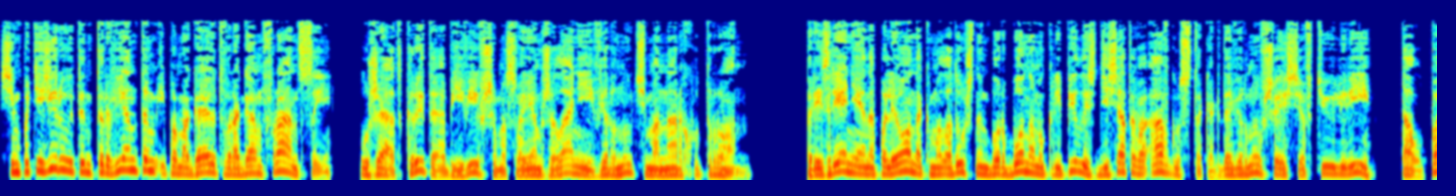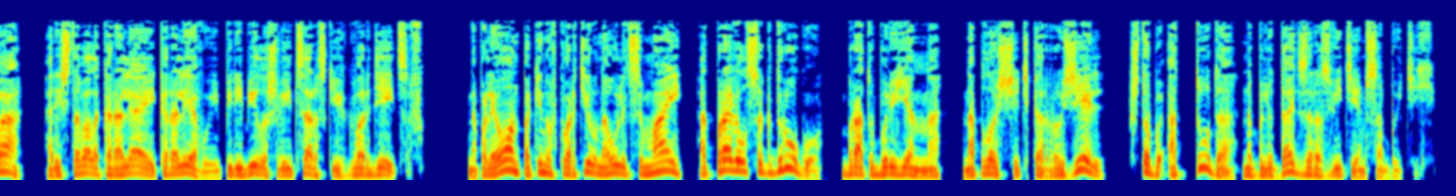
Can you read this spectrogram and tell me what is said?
симпатизируют интервентам и помогают врагам Франции, уже открыто объявившим о своем желании вернуть монарху трон. Презрение Наполеона к малодушным бурбонам укрепилось 10 августа, когда вернувшаяся в Тюильри толпа арестовала короля и королеву и перебила швейцарских гвардейцев. Наполеон, покинув квартиру на улице Май, отправился к другу, брату Бурьенна, на площадь Каррузель, чтобы оттуда наблюдать за развитием событий.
